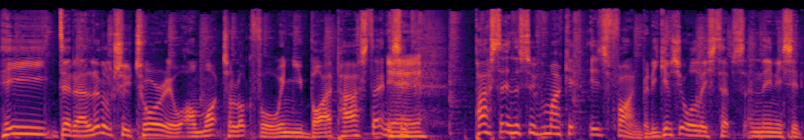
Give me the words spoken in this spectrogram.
he did a little tutorial on what to look for when you buy pasta. And he Yeah, said, yeah. Pasta in the supermarket is fine, but he gives you all these tips. And then he said,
